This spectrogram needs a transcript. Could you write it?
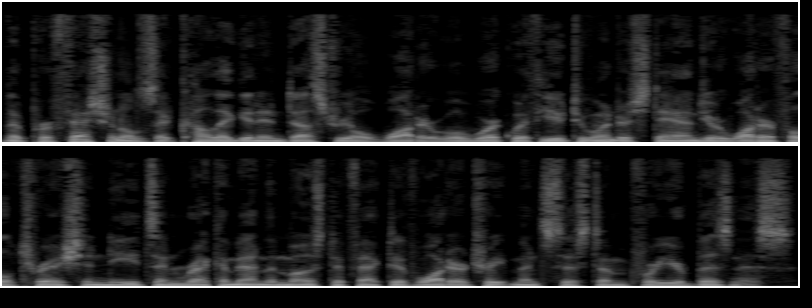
The professionals at Culligan Industrial Water will work with you to understand your water filtration needs and recommend the most effective water treatment system for your business.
